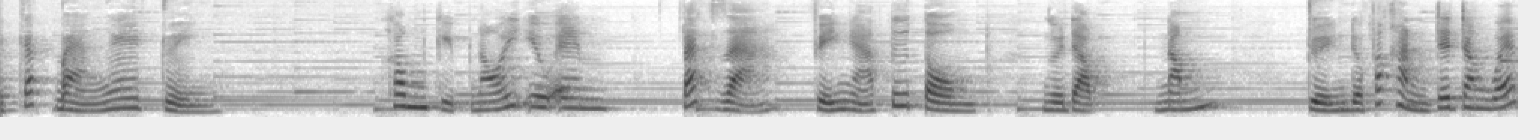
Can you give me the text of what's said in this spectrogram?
Mời các bạn nghe truyện. Không kịp nói yêu em, Tác giả Phỉ Ngã Tư Tồn, Người đọc Nắm Truyện được phát hành trên trang web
